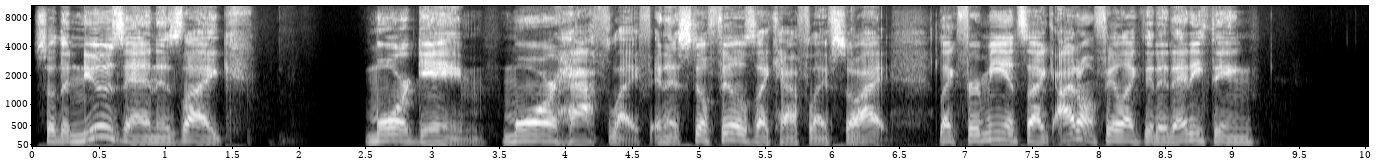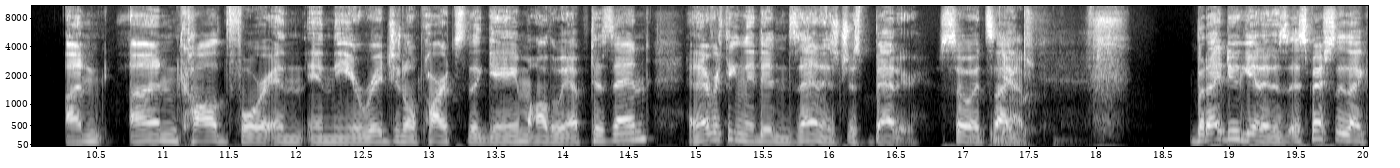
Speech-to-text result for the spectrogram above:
So the new Xen is like more game, more Half Life, and it still feels like Half Life. So I like for me, it's like I don't feel like they did anything un uncalled for in in the original parts of the game all the way up to Xen, and everything they did in Xen is just better. So it's like, Yeah. but I do get it, especially like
